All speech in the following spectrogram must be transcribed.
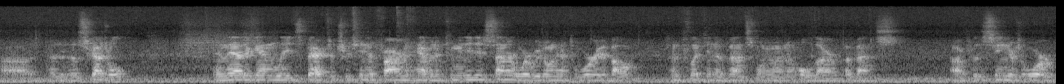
uh, a schedule. And that again leads back to Trantina Farm and having a community center where we don't have to worry about conflicting events when we want to hold our events uh, for the seniors or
